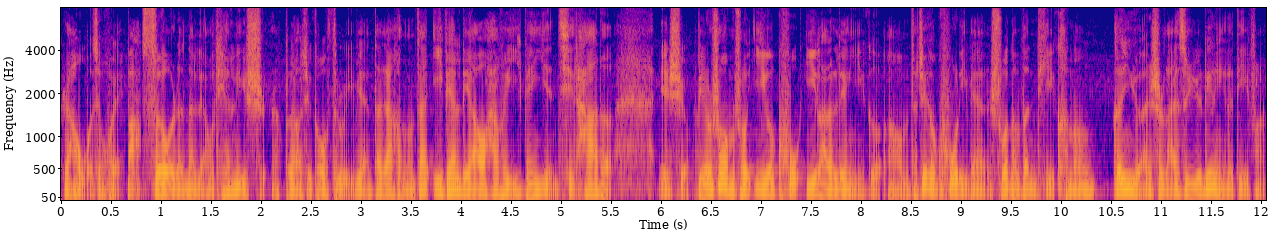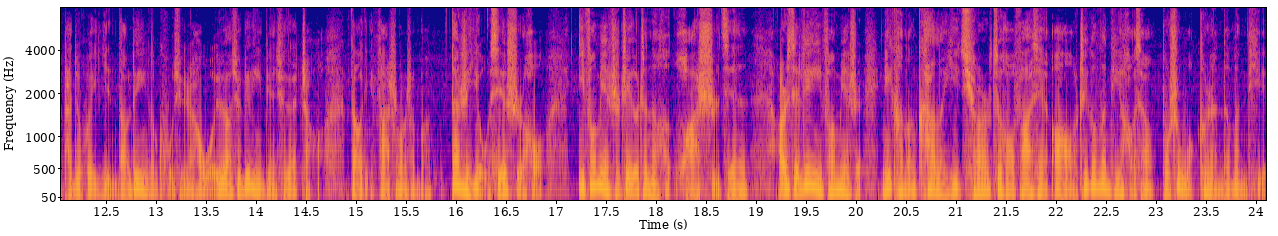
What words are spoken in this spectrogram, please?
然后我就会把所有人的聊天历史都要去 go through 一遍。大家可能在一边聊，还会一边引其他的 issue。比如说我们说一个库依赖了另一个啊，我们在这个库里边说的问题，可能根源是来自于另一个地方，它就会引到另一个库去，然后我又要去另一边去再找到底发生了什么。但是有些时候，一方面是这个真的很花时间，而且另一方面是你可能看了一。圈最后发现哦，这个问题好像不是我个人的问题，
